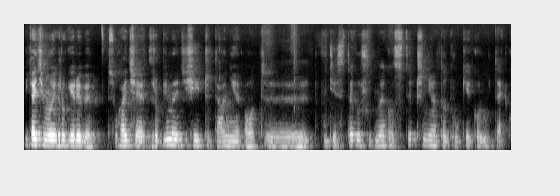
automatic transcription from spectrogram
Witajcie moje drogie ryby. Słuchajcie, zrobimy dzisiaj czytanie od y, 27 stycznia do 2 lutego.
